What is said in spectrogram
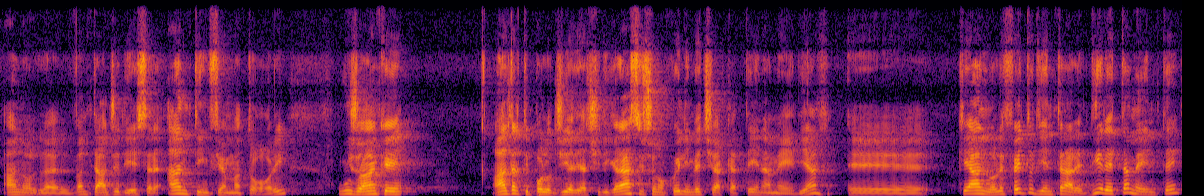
hanno il vantaggio di essere antinfiammatori. Uso anche altra tipologia di acidi grassi, sono quelli invece a catena media, eh, che hanno l'effetto di entrare direttamente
